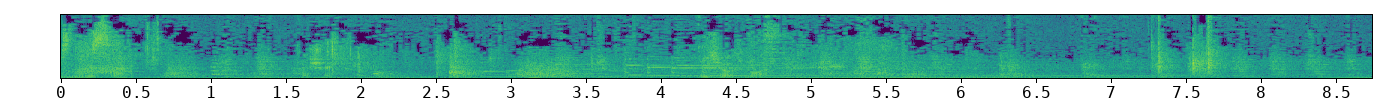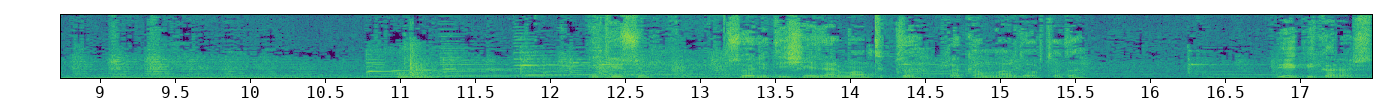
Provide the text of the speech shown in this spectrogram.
İzninizle. Teşekkür İyi çalışmalar. Ne diyorsun? Söylediği şeyler mantıklı. Rakamlar da ortada. Büyük bir karar.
